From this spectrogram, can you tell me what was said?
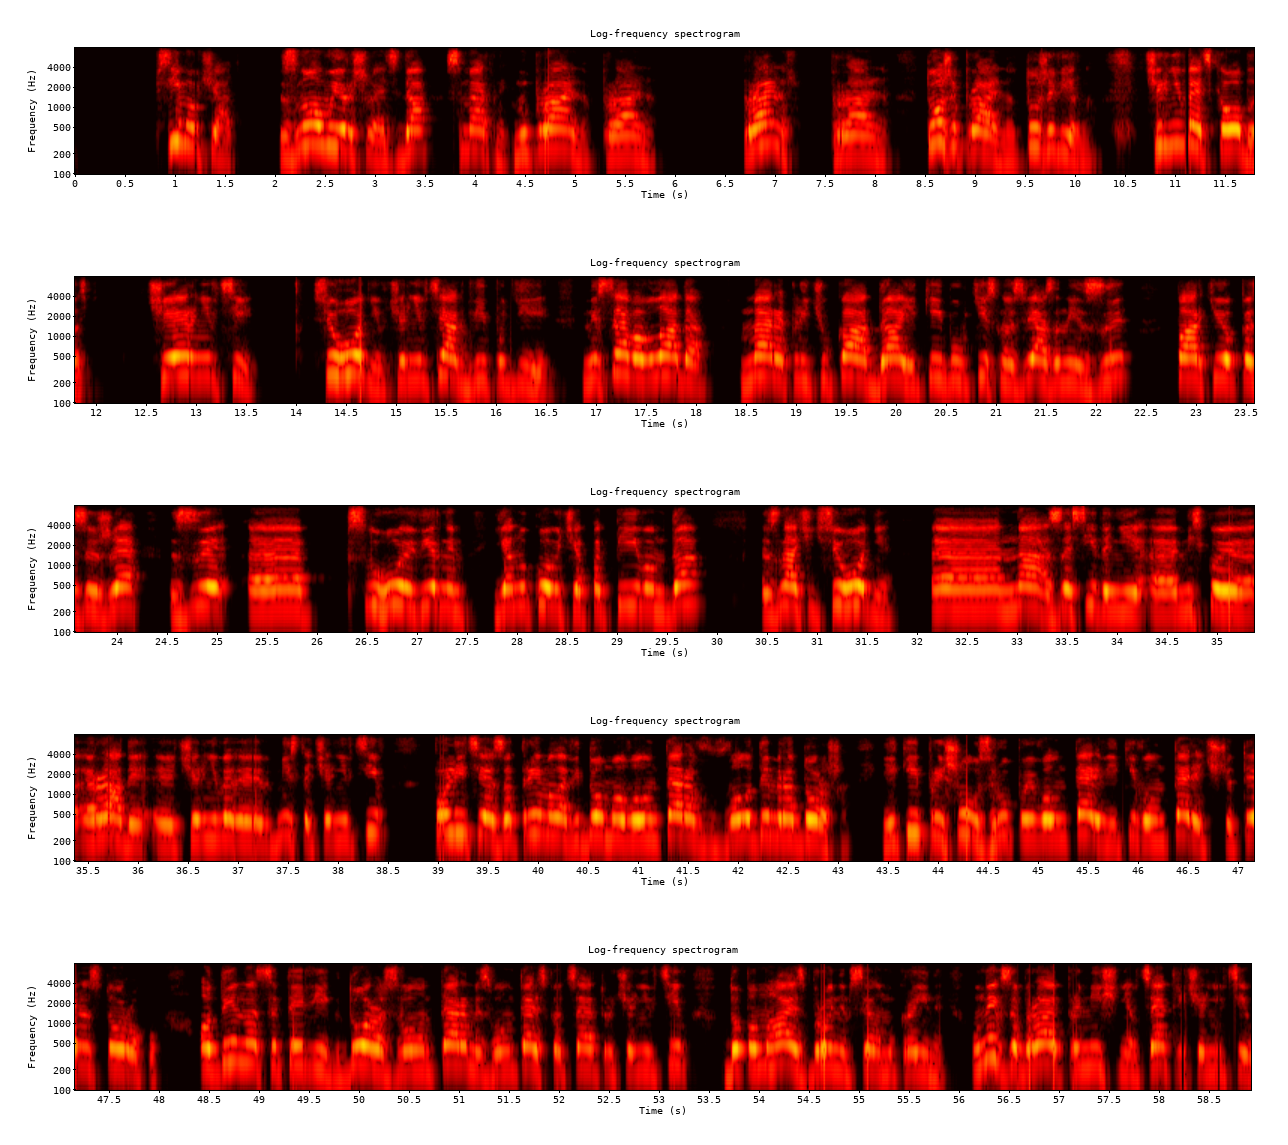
Всі мовчать. Знову Єршвець, да, смертник. Ну правильно, правильно. Правильно ж? Правильно. Тоже правильно, тоже вірно. Чернівецька область, Чернівці. Сьогодні в Чернівцях дві події. Місцева влада мера Клічука, да, який був тісно зв'язаний з партією ПЗЖ, з е, слугою вірним Януковича Папієвим, да, значить, сьогодні е, на засіданні е, міської ради е, Чернів... е, міста Чернівців поліція затримала відомого волонтера Володимира Дороша, який прийшов з групою волонтерів, які волонтерять з 2014 року. 11 рік Дорош з волонтерами з волонтерського центру Чернівців допомагає Збройним силам України. У них забирають приміщення в центрі Чернівців,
